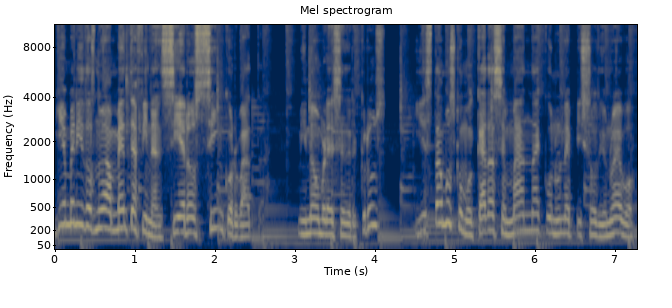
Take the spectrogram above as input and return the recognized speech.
Bienvenidos nuevamente a Financieros sin Corbata. Mi nombre es Eder Cruz y estamos como cada semana con un episodio nuevo.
